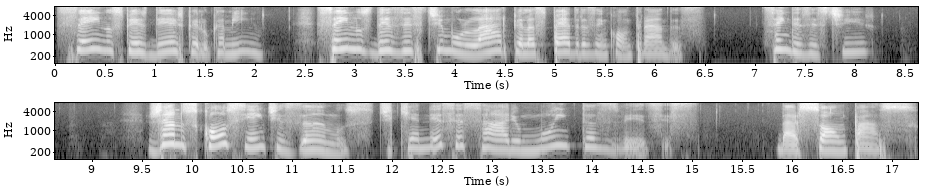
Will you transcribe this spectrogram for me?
sem nos perder pelo caminho, sem nos desestimular pelas pedras encontradas, sem desistir, já nos conscientizamos de que é necessário muitas vezes dar só um passo.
